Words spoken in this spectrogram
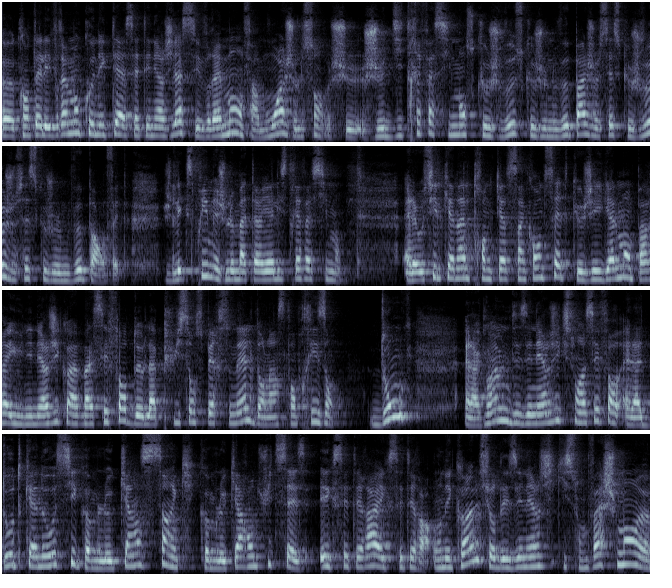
Euh, quand elle est vraiment connectée à cette énergie-là, c'est vraiment, enfin moi je le sens, je, je, dis très facilement ce que je veux, ce que je ne veux pas, je sais ce que je veux, je sais ce que je ne veux pas en fait. Je l'exprime et je le matérialise très facilement. Elle a aussi le canal 3457 que j'ai également, pareil, une énergie quand même assez forte de la puissance personnelle dans l'instant présent. Donc, elle a quand même des énergies qui sont assez fortes. Elle a d'autres canaux aussi, comme le 15-5, comme le 48-16, etc., etc. On est quand même sur des énergies qui sont vachement, euh,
